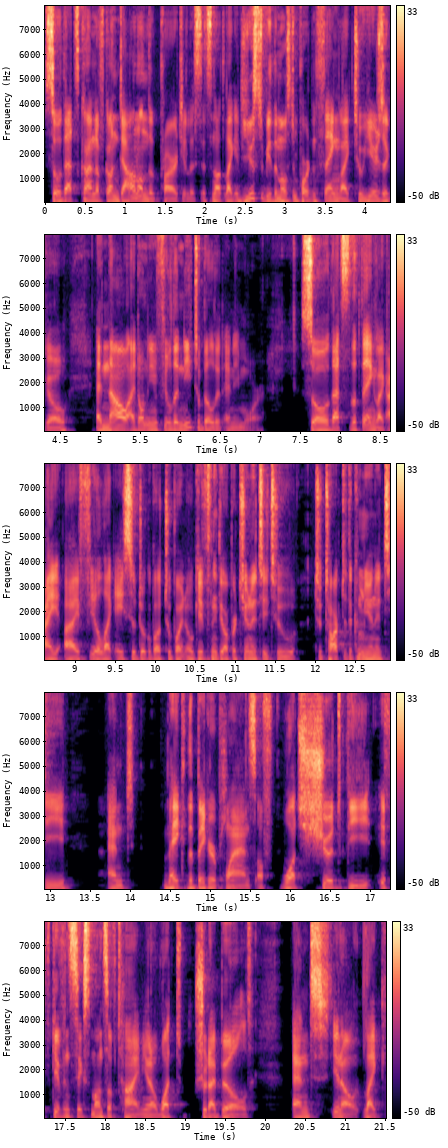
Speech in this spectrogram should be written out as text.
So that's kind of gone down on the priority list. It's not like it used to be the most important thing like two years ago. And now I don't even feel the need to build it anymore. So that's the thing. Like I, I feel like a SudokuPad 2.0 gives me the opportunity to to talk to the community and make the bigger plans of what should be if given six months of time you know what should i build? And you know like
